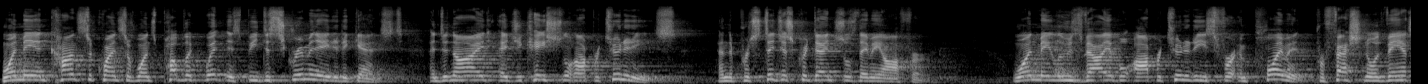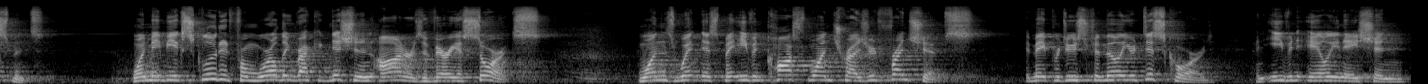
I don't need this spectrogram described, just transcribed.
One may, in consequence of one's public witness, be discriminated against and denied educational opportunities and the prestigious credentials they may offer. One may lose valuable opportunities for employment, professional advancement. One may be excluded from worldly recognition and honors of various sorts. One's witness may even cost one treasured friendships. It may produce familiar discord and even alienation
